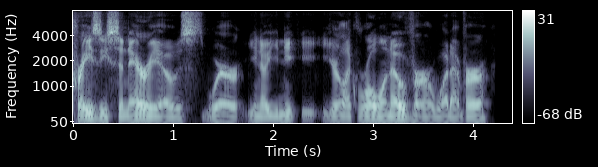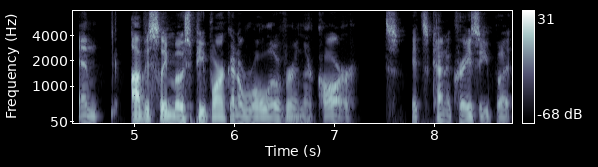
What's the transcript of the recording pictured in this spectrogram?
crazy scenarios where you know you need you're like rolling over or whatever and obviously most people aren't going to roll over in their car. It's it's kind of crazy but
